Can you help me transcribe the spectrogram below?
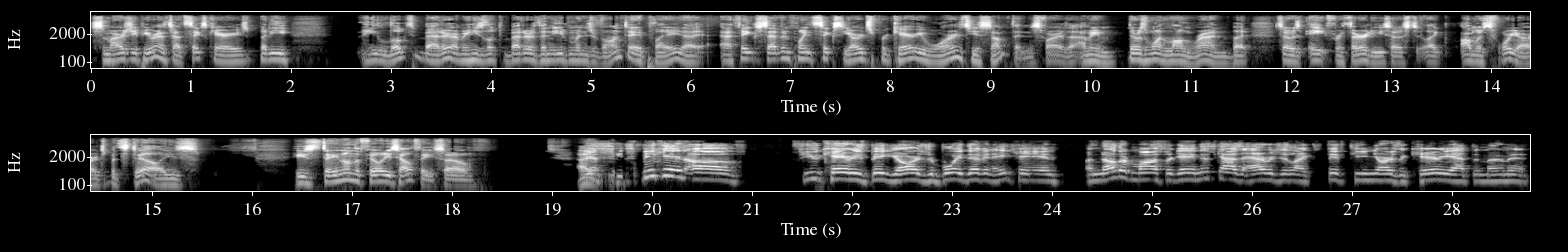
Samaje Perine had six carries, but he he looked better. I mean, he's looked better than even when Javonte played. I, I think seven point six yards per carry warrants you something as far as I mean, there was one long run, but so it was eight for thirty, so it's like almost four yards, but still he's he's staying on the field. He's healthy, so Yes. Speaking of few carries, big yards, your boy Devin Achane, another monster game. This guy's averaging like 15 yards a carry at the moment.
